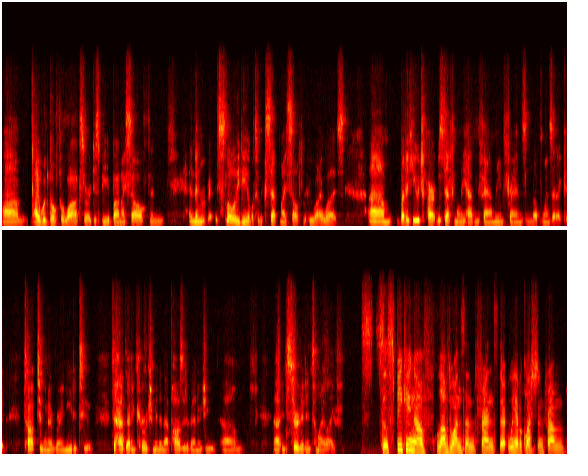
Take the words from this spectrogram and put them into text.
um, I would go for walks or just be by myself and and then slowly be able to accept myself for who I was. Um, but a huge part was definitely having family and friends and loved ones that I could talk to whenever I needed to, to have that encouragement and that positive energy um, uh, inserted into my life. So speaking of loved ones and friends, there, we have a question from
